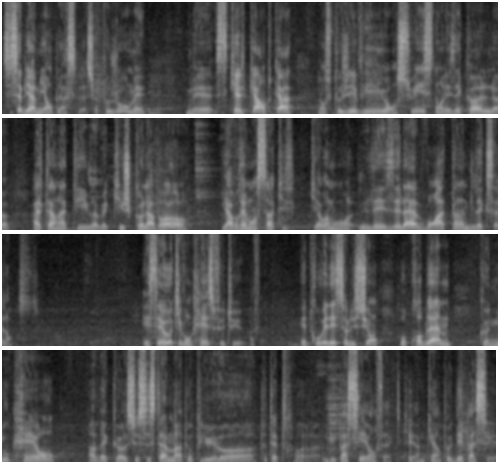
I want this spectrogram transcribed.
Si c'est bien mis en place, bien sûr toujours, mais, mais ce qui est le cas en tout cas dans ce que j'ai vu en Suisse, dans les écoles alternatives avec qui je collabore, il y a vraiment ça qui, qui vraiment les élèves vont atteindre l'excellence. Et c'est eux qui vont créer ce futur, en fait, et trouver des solutions aux problèmes que nous créons avec euh, ce système un peu plus, euh, peut-être, euh, du passé, en fait, qui est, un peu dépassé.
